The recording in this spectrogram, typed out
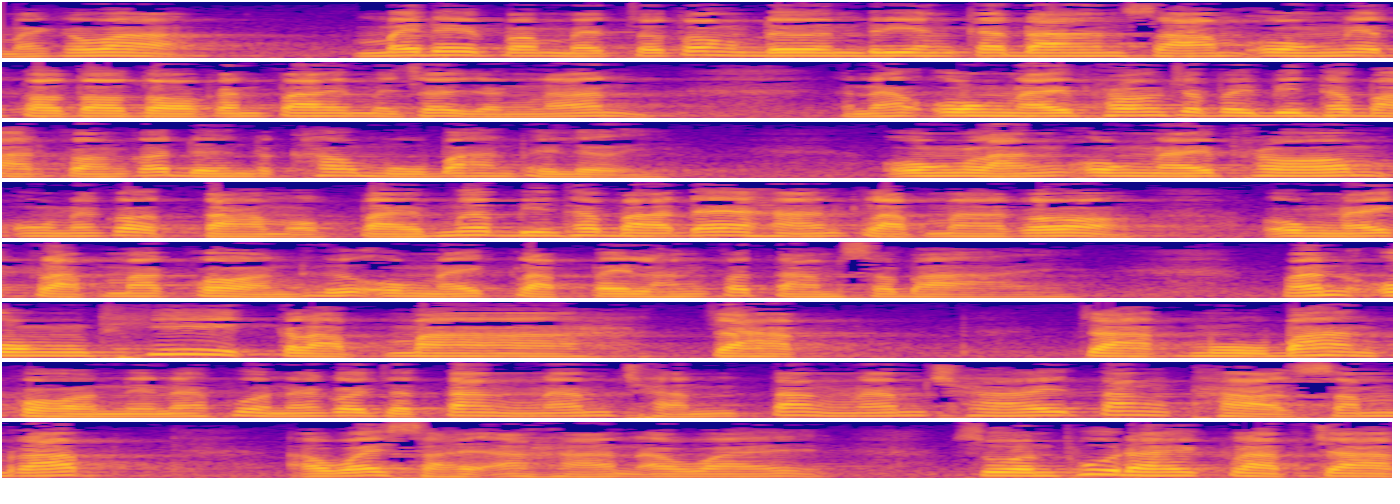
หมายก็ว่าไม่ได้ประมาจะต้องเดินเรียงกระดานสามองค์เนี่ยต่อต่อต่อกันไปไม่ใช่อย่างนั้นนะองค์ไหนพร้อมจะไปบินทบาทก่อนก็เดินเข้าหมู่บ้านไปเลย องค์หลังองค์ไหนพร้อม องค์นั้นก็ตามออกไป เมื่อบินทบาทได้อาหารกลับมาก็องค์ไหนกลับมาก่อน หรือองค์ไหนกลับไปหลังก็ตามสบายมันองค์ที่กลับมาจากจากหมู่บ้านก่อนเนี่ยนะพวกนั้นก็จะตั้งน้ำฉัน ตั้งน้ำใช้ ตั้งถาดสำรับ เอาไว้ใส่อาหารเอาไว้ ส่วนผู้ใดกลับจาก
